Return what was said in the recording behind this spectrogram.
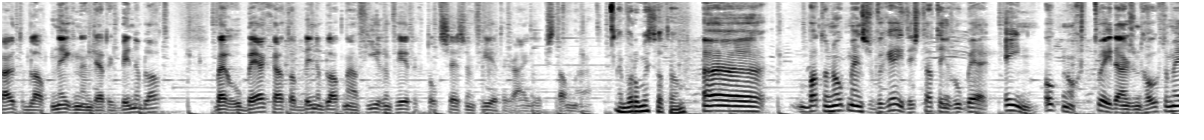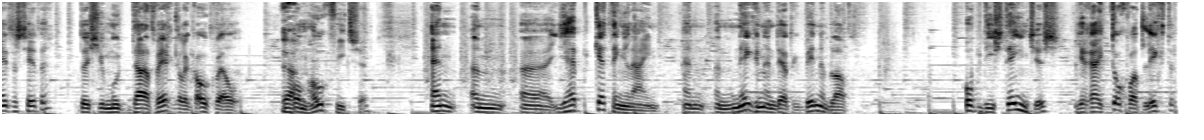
buitenblad, 39 binnenblad. Bij Roubaix gaat dat binnenblad naar 44 tot 46 eigenlijk standaard. En waarom is dat dan? Eh, wat een hoop mensen vergeten is dat in Roubaix 1 ook nog 2000 hoogtemeters zitten. Dus je moet daadwerkelijk ook wel Ja. omhoog fietsen. En een, eh, je hebt kettinglijn en een 39 binnenblad op die steentjes. Je rijdt toch wat lichter.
